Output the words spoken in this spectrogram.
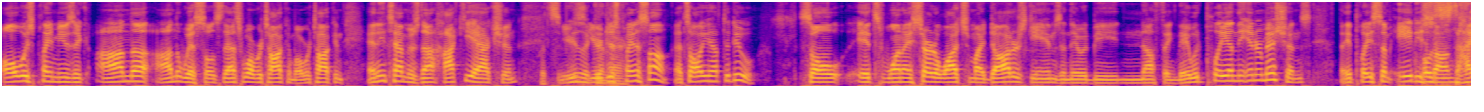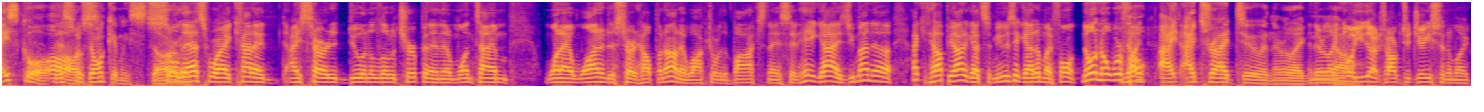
always playing music on the on the whistles. That's what we're talking about. We're talking anytime there's not hockey action, you're- you're just there. playing a song. That's all you have to do. So it's when I started watching my daughter's games, and they would be nothing. They would play in the intermissions. They play some '80s Oh, songs. high school. This Oh, was- don't get me started. So that's where I kind of I started doing a little chirping, and then one time when I wanted to start helping out, I walked over the box and I said, "Hey guys, you mind? Uh, I can help you out. I got some music out of my phone. No, no, we're fine." I, I tried to, and they were like, And they were like, no. "No, you got to talk to Jason." I'm like,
